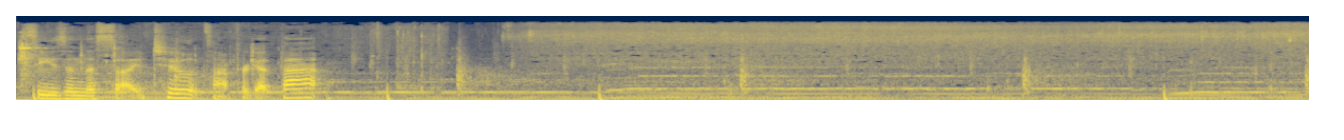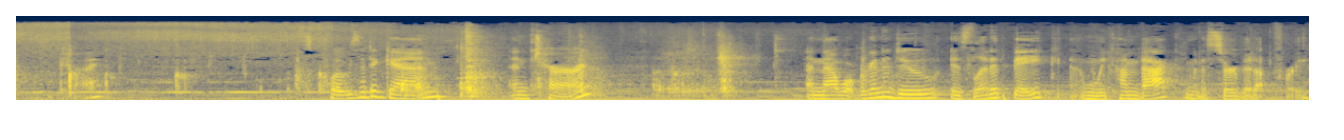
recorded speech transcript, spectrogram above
season this side too, let's not forget that. Close it again and turn. And now what we're gonna do is let it bake, and when we come back, I'm gonna serve it up for you.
